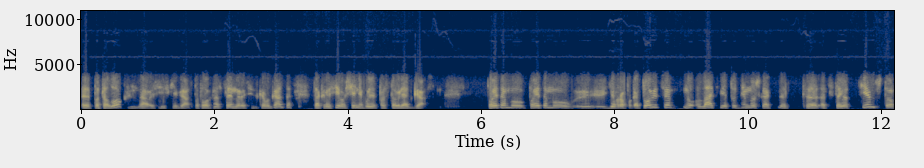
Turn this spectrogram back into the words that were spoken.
э, потолок на российский газ, потолок на цены российского газа, так Россия вообще не будет поставлять газ. Поэтому, поэтому э, Европа готовится. Ну, Латвия тут немножко от, от, отстает тем, что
